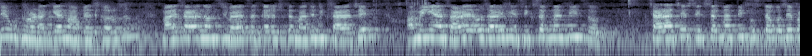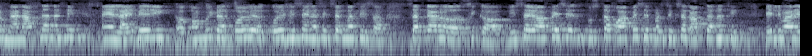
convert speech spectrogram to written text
છે. હું ધોરણ અગિયારમાં અભ્યાસ કરું છું. મારી શાળાનું નામ શ્રી ભારત સરકારી ઉચ્ચતર માધ્યમિક શાળા છે. અમે અહીંયા શાળા રોજ આવીએ છે શિક્ષક નથી શાળા છે શિક્ષક નથી પુસ્તકો છે, પણ જ્ઞાન આપતા નથી. અહીંયા લાઇબ્રેરી કોમ્પ્યુટર કોઈ કોઈ વિષયના શિક્ષક નથી સરકાર વિષયો આપે છે, પુસ્તકો આપે છે, પણ શિક્ષક આપતા નથી. એટલે મારે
